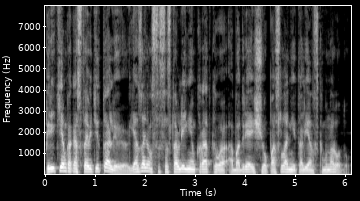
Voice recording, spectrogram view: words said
Перед тем, как оставить Италию, я занялся составлением краткого ободряющего послания итальянскому народу,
